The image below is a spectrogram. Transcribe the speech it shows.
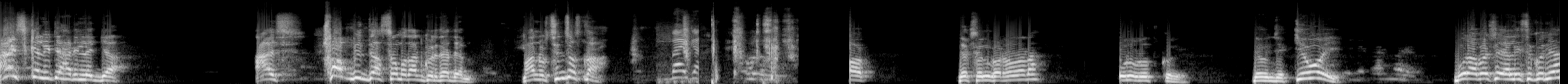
আইস কালিতে হারি লাগিয়া। আইস সব বৃদ্ধাশ্রম দান করে দিয়ে দেন। মানুষ চিনছস না? দেখছেন ঘটনাটা? অনুরোধ করি। দেখুন যে কেউই বুড়া বয়সে এলআইসি করিয়া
